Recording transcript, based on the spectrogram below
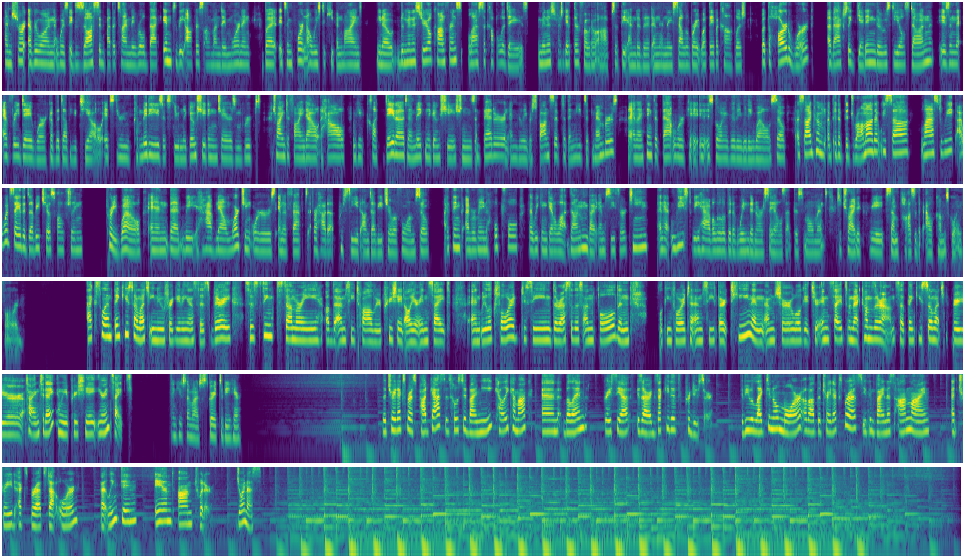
I'm sure everyone was exhausted by the time they rolled back into the office on Monday morning, but it's important always to keep in mind you know, the ministerial conference lasts a couple of days. Ministers get their photo ops at the end of it, and then they celebrate what they've accomplished. But the hard work of actually getting those deals done is in the everyday work of the WTO. It's through committees, it's through negotiating chairs and groups, trying to find out how we can collect data to make negotiations better and really responsive to the needs of members. And I think that that work is going really, really well. So aside from a bit of the drama that we saw last week, I would say the WTO is functioning pretty well, and that we have now marching orders in effect for how to proceed on WTO reform. Oh so I think I remain hopeful that we can get a lot done by MC13. And at least we have a little bit of wind in our sails at this moment to try to create some positive outcomes going forward. Excellent. Thank you so much, Inu, for giving us this very succinct summary of the MC12. We appreciate all your insight and we look forward to seeing the rest of this unfold and looking forward to MC13. And I'm sure we'll get your insights when that comes around. So thank you so much for your time today and we appreciate your insights. Thank you so much. It's great to be here. The Trade Experts podcast is hosted by me, Kelly Kemak, and Belen Gracia is our executive producer. If you would like to know more about the Trade Experts, you can find us online at tradeexperts.org, at LinkedIn, and on Twitter. Join us.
